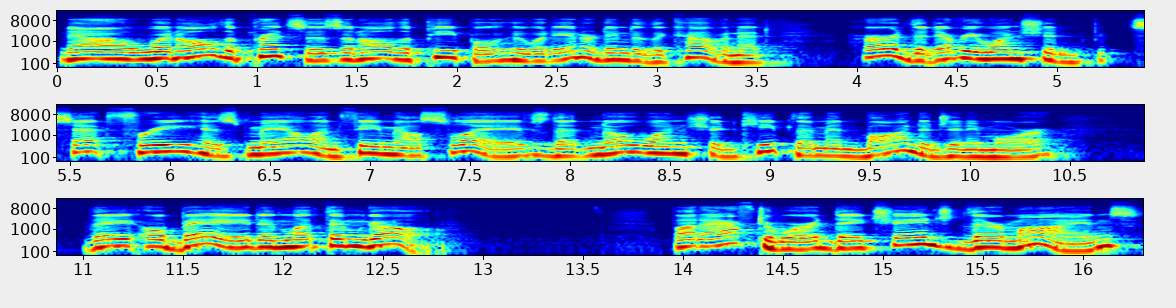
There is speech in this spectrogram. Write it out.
Now, when all the princes and all the people who had entered into the covenant heard that everyone should set free his male and female slaves, that no one should keep them in bondage any more, they obeyed and let them go. But afterward they changed their minds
